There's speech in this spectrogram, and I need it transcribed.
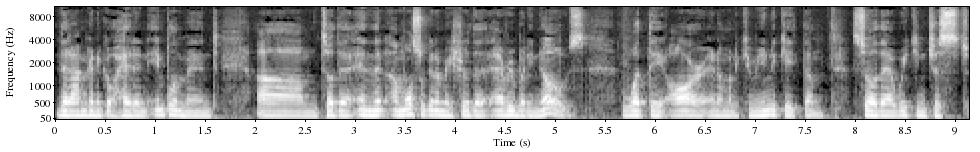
that I'm going to go ahead and implement. Um, so that, and then I'm also going to make sure that everybody knows what they are and I'm going to communicate them so that we can just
